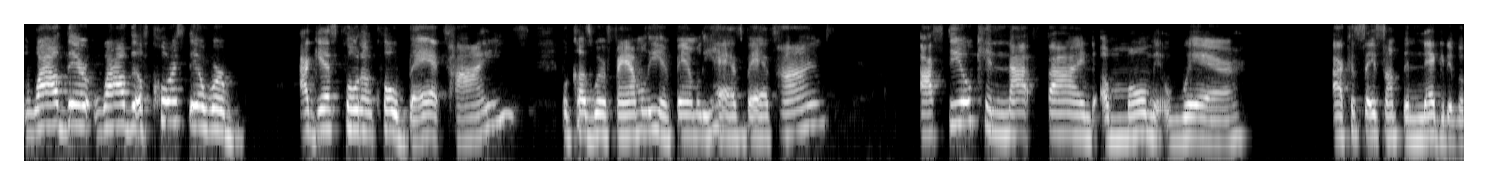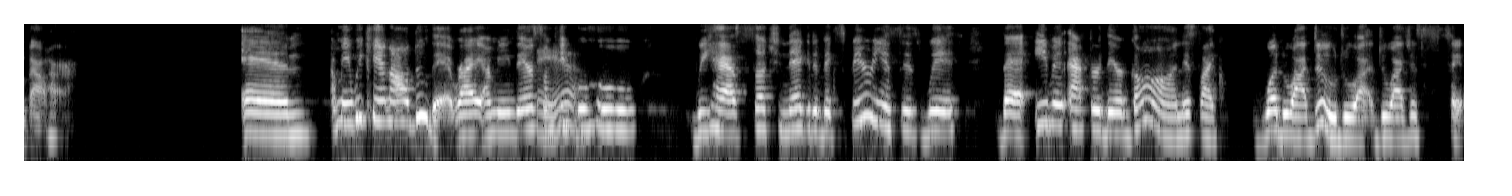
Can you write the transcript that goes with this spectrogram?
while there while the, of course there were i guess quote unquote bad times because we're family and family has bad times i still cannot find a moment where i could say something negative about her and i mean we can't all do that right i mean there's some yeah. people who we have such negative experiences with that even after they're gone it's like what do I do? Do I do I just say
